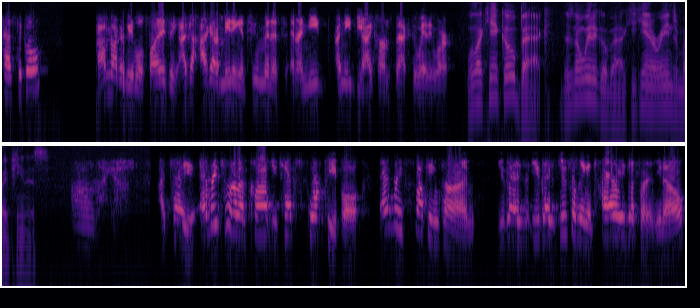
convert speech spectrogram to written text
testicle. I'm not gonna be able to find anything. I got I got a meeting in two minutes, and I need I need the icons back the way they were. well, I can't go back. There's no way to go back. You can't arrange them by penis. Oh my god. I tell you, every time I've called you tech support people, every fucking time, you guys you guys do something entirely different, you know?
